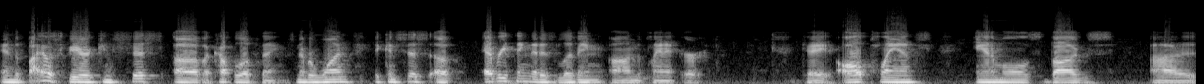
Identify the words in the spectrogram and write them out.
And the biosphere consists of a couple of things. Number one, it consists of everything that is living on the planet Earth. Okay, all plants, animals, bugs, uh,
